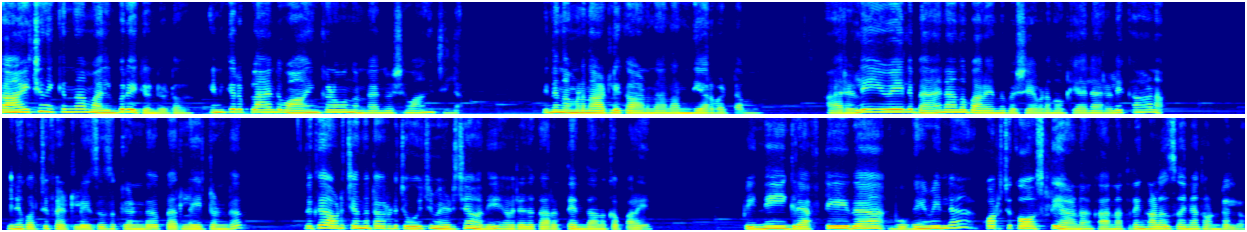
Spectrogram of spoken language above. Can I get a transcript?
കായ്ച്ചു നിൽക്കുന്ന മൽബറി ഒക്കെ ഉണ്ട് കേട്ടോ. എനിക്കൊരു പ്ലാന്റ് വാങ്ങിക്കണമെന്നുണ്ടായിരുന്നു. പക്ഷെ വാങ്ങിച്ചില്ല. പിന്നെ നമ്മുടെ നാട്ടിൽ കാണുന്ന നന്ദിയാർ വട്ടം, അരളി യു എയിൽ ബാനാന്ന് പറയുന്നു. പക്ഷേ എവിടെ നോക്കിയാൽ അരളി കാണാം. പിന്നെ കുറച്ച് ഫെർട്ടിലൈസേഴ്സ് ഒക്കെ ഉണ്ട്. പെർലൈറ്റ് ഉണ്ട്. ഇതൊക്കെ അവിടെ ചെന്നിട്ട് അവരോട് ചോദിച്ച് മേടിച്ചാൽ മതി. അവരത് കറക്റ്റ് എന്താന്നൊക്കെ പറയും. പിന്നെ ഈ ഗ്രാഫ്റ്റ് ചെയ്ത ബൊഗെയ്ൻവില്ല കുറച്ച് കോസ്റ്റ്ലി ആണ്. കാരണം അത്രയും കളേഴ്സ് അതിനകത്തുണ്ടല്ലോ.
